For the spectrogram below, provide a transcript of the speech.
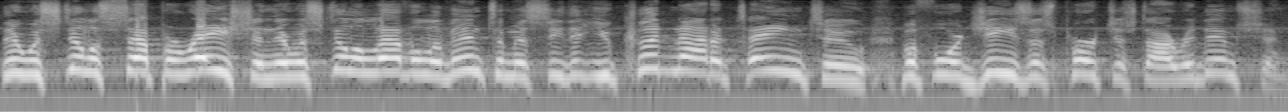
There was still a separation, there was still a level of intimacy that you could not attain to before Jesus purchased our redemption.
